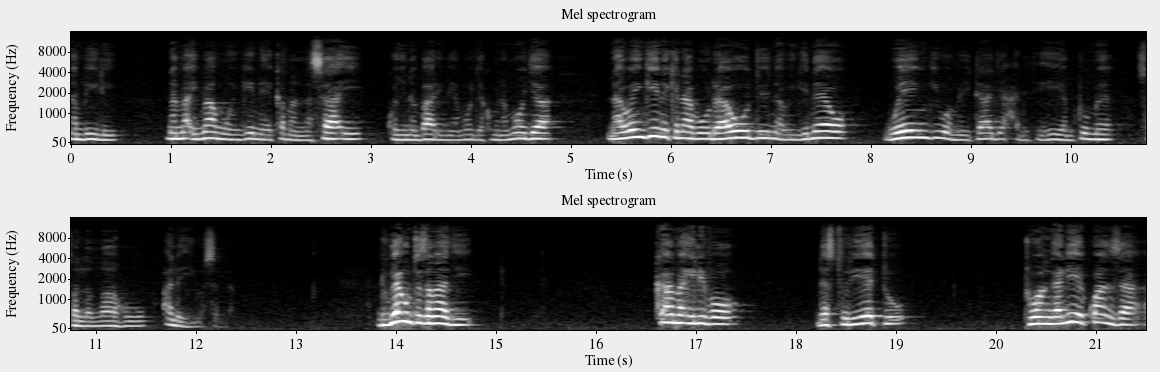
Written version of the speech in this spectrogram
na mbili na maimamu wengine kama nasai kwenye nambari mia moja kumi na moja na wengine kina abu daudi na wengineo wengi wameitaja hadithi hii ya mtume salallahu alaihi wasallam. Ndugu yangu mtazamaji kama ilivyo dasturi yetu tuangalie kwanza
